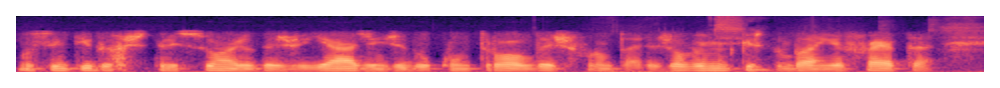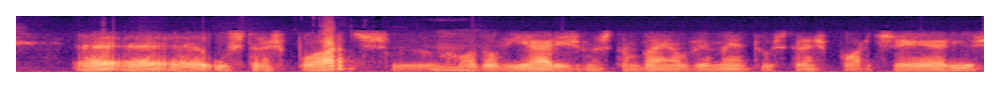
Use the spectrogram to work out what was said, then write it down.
no sentido de restrições das viagens e do controle das fronteiras. Obviamente que isto também afeta uh, uh, os transportes uh, rodoviários, mas também, obviamente, os transportes aéreos.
